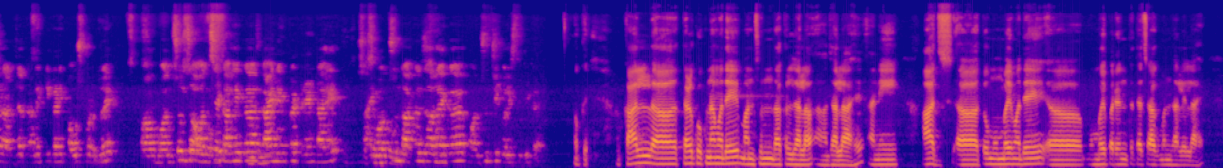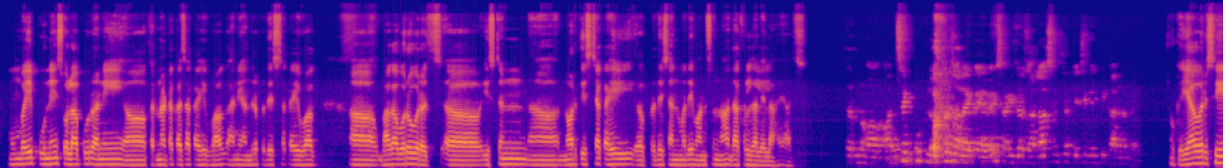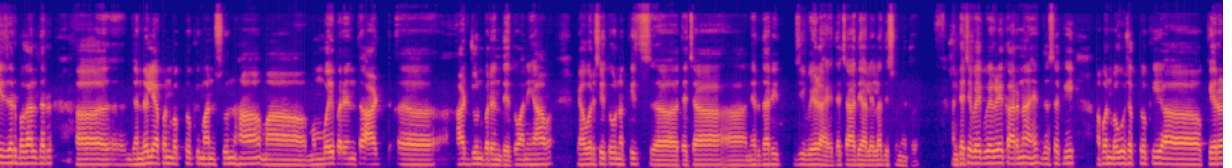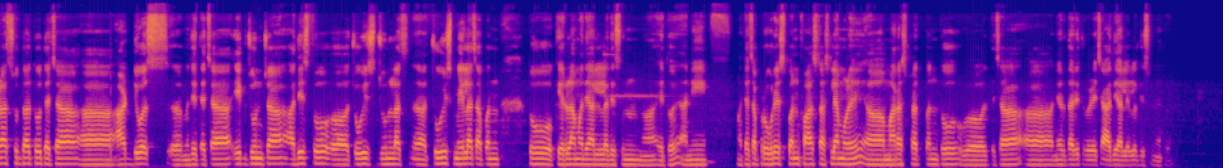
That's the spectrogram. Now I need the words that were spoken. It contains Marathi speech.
महाराष्ट्र राज्यात अनेक ठिकाणी पाऊस पडतोय. मान्सूनचा ऑनसेट आहे का? काय नेमका ट्रेंड आहे? मान्सून दाखल झालाय का? मान्सूनची परिस्थिती काय? काल अ, तळ कोकणामध्ये मान्सून दाखल झाला झाला आहे. आणि आज तो मुंबईमध्ये मुंबईपर्यंत त्याचं आगमन झालेलं आहे. मुंबई पुणे सोलापूर आणि कर्नाटकाचा काही भाग आणि आंध्र प्रदेशचा काही भाग भागाबरोबरच ईस्टर्न नॉर्थ ईस्टच्या काही प्रदेशांमध्ये मान्सून हा दाखल झालेला आहे आज. ओके यावर्षी जर बघाल तर जनरली आपण बघतो की मान्सून हा मा मुंबईपर्यंत आठ आठ जूनपर्यंत येतो. आणि ह्या यावर्षी तो नक्कीच त्याच्या निर्धारित जी वेळ आहे त्याच्या आधी आलेला दिसून येतोय. आणि त्याचे वेगवेगळे कारणं आहेत. जसं की आपण बघू शकतो की केरळात सुद्धा तो त्याच्या आठ दिवस म्हणजे त्याच्या एक जूनच्या आधीच तो चोवीस जूनलाच चोवीस मेलाच आपण तो केरळामध्ये आलेला दिसून येतोय. आणि त्याचा प्रोग्रेस पण फास्ट असल्यामुळे महाराष्ट्रात पण तो त्याच्या निर्धारित वेळेच्या आधी आलेला दिसून येतो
